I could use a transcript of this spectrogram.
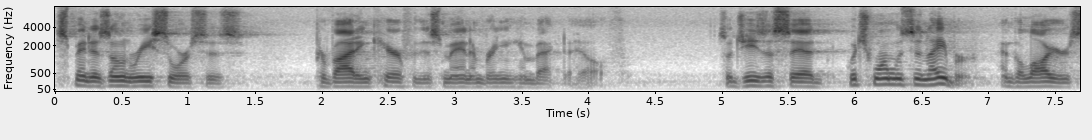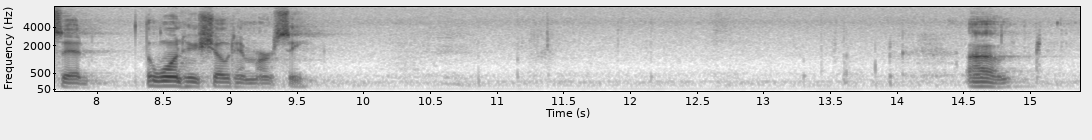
spent his own resources providing care for this man and bringing him back to health. So Jesus said, Which one was the neighbor? And the lawyer said, The one who showed him mercy. Um,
